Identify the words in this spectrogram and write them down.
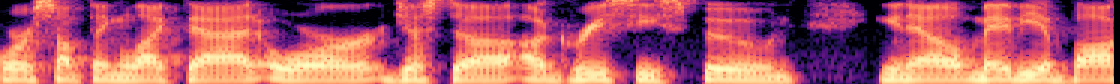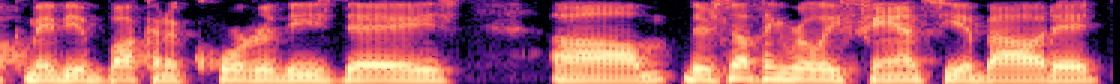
or something like that, or just a, a greasy spoon, you know, maybe a buck, maybe a buck and a quarter these days. Um, there's nothing really fancy about it.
